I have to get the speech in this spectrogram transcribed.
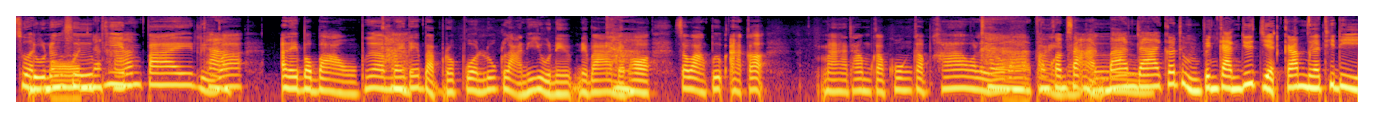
สวดดูหนังสือมนต์นะพิคะมพ์ไปหรือค่ะว่าอะไรเบาๆ เพื่อค่ะไม่ได้แบบรบกวนลูกหลานที่อยู่ในในบ้านค่ะแต่พอสว่างปุ๊บอะก็มาทำกับคงกับข้าวอะไรก็ค่ะว่าไปทำความสะอาดเบ้านได้ก็ถือเป็นการยืดเหยียดกล้ามเนื้อที่ดี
